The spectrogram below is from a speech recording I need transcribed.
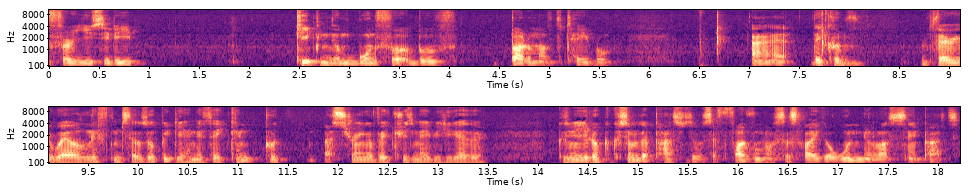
for UCD keeping them one foot above bottom of the table uh, they could very well lift themselves up again if they can put a string of victories maybe together because when you look at some of their past results, a 5 1 loss to Sligo, 1 0 loss to St. Pat's,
